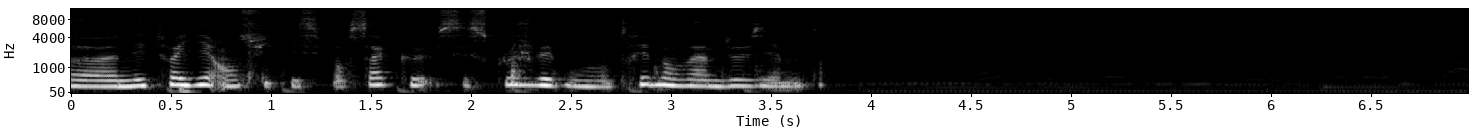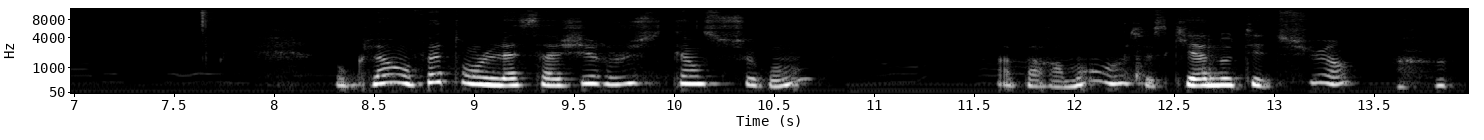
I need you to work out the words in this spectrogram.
euh, nettoyer ensuite. Et c'est pour ça que c'est ce que je vais vous montrer dans un deuxième temps. Donc là, en fait, on le laisse agir juste 15 secondes apparemment. Hein, c'est ce qui est noté dessus. Hein.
